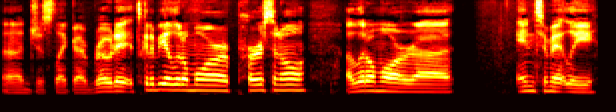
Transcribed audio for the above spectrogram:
uh, just like I wrote it. It's going to be a little more personal, a little more uh, intimately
